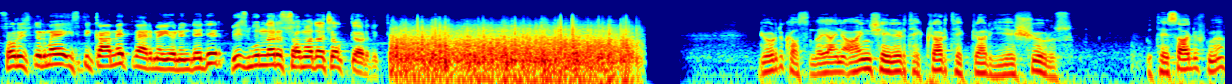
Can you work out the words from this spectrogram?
soruşturmaya istikamet verme yönündedir. Biz bunları Soma'da çok gördük. Gördük aslında yani aynı şeyleri tekrar tekrar yaşıyoruz. Tesadüf mü?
